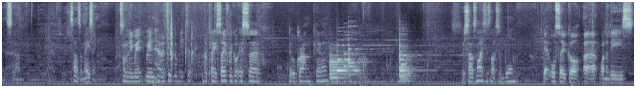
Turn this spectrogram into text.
It's um, Sounds amazing. Something we, we inherited when we took the place over. We got this uh, little grand piano, which sounds nice. It's nice and warm. Yeah, also got uh, one of these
